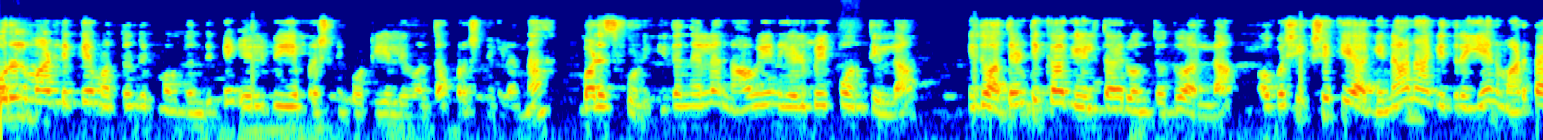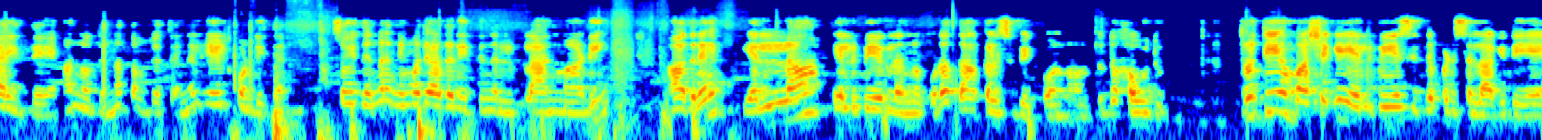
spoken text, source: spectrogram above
ಓರಲ್ ಮಾಡ್ಲಿಕ್ಕೆ ಮತ್ತೊಂದಕ್ಕೆ ಮತ್ತೊಂದಕ್ಕೆ ಎಲ್ ಬಿ ಎ ಪ್ರಶ್ನೆ ಕೋಟಿಯಲ್ಲಿರುವಂತಹ ಪ್ರಶ್ನೆಗಳನ್ನ ಬಳಸ್ಕೊಳ್ಳಿ. ಇದನ್ನೆಲ್ಲ ನಾವೇನ್ ಹೇಳ್ಬೇಕು ಅಂತಿಲ್ಲ. ಇದು ಅಥೆಂಟಿಕ್ ಆಗಿ ಹೇಳ್ತಾ ಇರುವಂತದ್ದು ಅಲ್ಲ. ಒಬ್ಬ ಶಿಕ್ಷಕಿಯಾಗಿ ನಾನಾಗಿದ್ರೆ ಏನ್ ಮಾಡ್ತಾ ಇದ್ದೆ ಅನ್ನೋದನ್ನ ತಮ್ಮ ಜೊತೆನಲ್ಲಿ ಹೇಳ್ಕೊಂಡಿದ್ದೆ. ಸೊ ಇದನ್ನ ನಿಮ್ಮದೇ ಆದ ರೀತಿಯಲ್ಲಿ ಪ್ಲಾನ್ ಮಾಡಿ, ಆದ್ರೆ ಎಲ್ಲಾ ಎಲ್ ಬಿ ಎಗಳನ್ನು ಕೂಡ ದಾಖಲಿಸಬೇಕು ಅನ್ನುವಂಥದ್ದು ಹೌದು. ತೃತೀಯ ಭಾಷೆಗೆ ಎಲ್ ಬಿ ಎ ಸಿದ್ಧಪಡಿಸಲಾಗಿದೆಯೇ?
